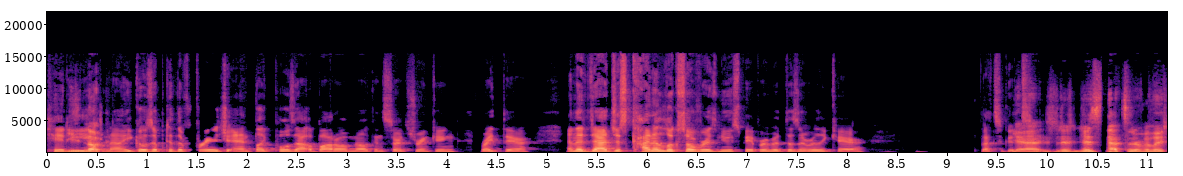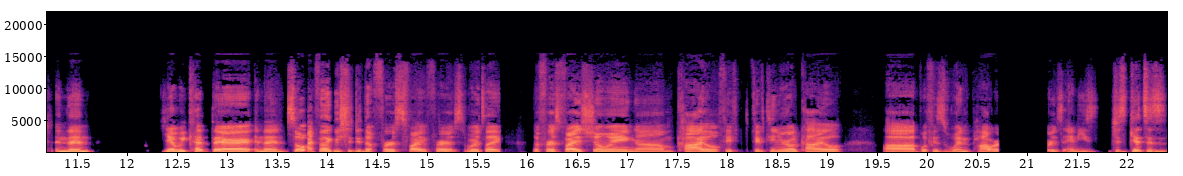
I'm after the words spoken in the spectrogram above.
kid he no now he goes up to the fridge and like pulls out a bottle of milk and starts drinking right there, and the dad just kind of looks over his newspaper but doesn't really care. That's a good yeah just, just that sort of relation and then yeah we cut there and then so i feel like we should do the first fight first where it's like the first fight is showing um kyle 15 year old kyle uh with his wind powers and he's just gets his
